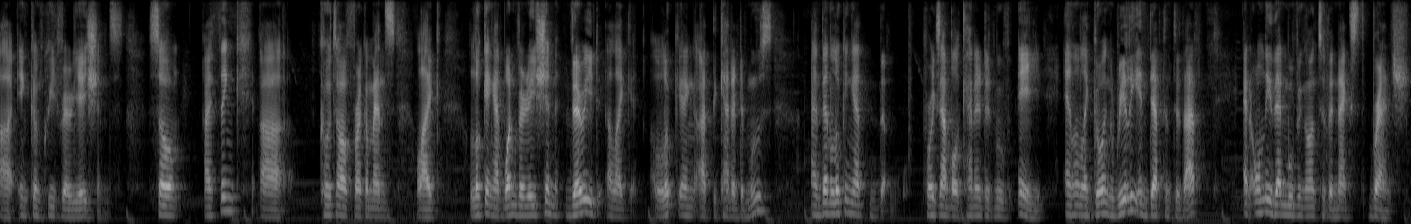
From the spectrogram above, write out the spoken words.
uh, in concrete variations. So I think uh, Kotov recommends like looking at one variation, very like looking at the candidate moves, and then looking at the, for example, candidate move A, and then like going really in depth into that, and only then moving on to the next branch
